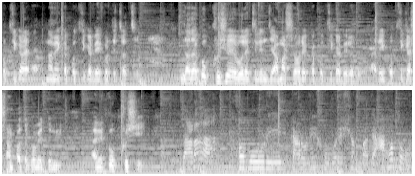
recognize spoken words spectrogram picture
পত্রিকা নামে একটা পত্রিকা বের করতে চাচ্ছি। দাদা খুব খুশি হয়ে বলেছিলেন যে আমার শহরে একটা পত্রিকা বেরোবে। আর এই পত্রিকার সম্পাদক হবে তুমি। আমি খুব খুশি। যারা খবরের কারণে খবরের সংবাদে আহত হন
